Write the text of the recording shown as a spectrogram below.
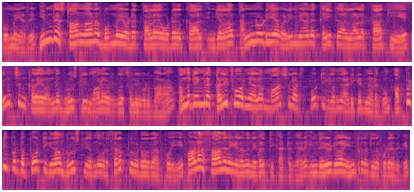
பொம்மை அது. இந்த ஸ்ட்ராங்கான பொம்மையோட தலை உடல் கால் இங்கெல்லாம் தன்னுடைய வலிமையான கை கால்னால தாக்கியே விங்சன் கலையை வந்து ப்ரூஸ்லி மாணவர்களுக்கு சொல்லிக் கொடுப்பாராம். அந்த டைம்ல கலிபோர்னியால மார்ஷல் ஆர்ட்ஸ் போட்டிகள் வந்து அடிக்கடி நடக்கும். அப்படிப்பட்ட போட்டிக்கு தான் ப்ரூஸ்லி வந்து ஒரு சிறப்பு விருந்தரா போய் பல சாதனைகள் வந்து நிகழ்த்தி காட்டுக்காரு இந்த வீடியோ இன்டர்நெட்ல கூட இருக்கு.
